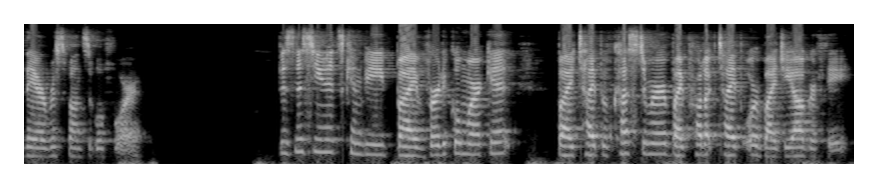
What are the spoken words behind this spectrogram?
they are responsible for. Business units can be by vertical market, by type of customer, by product type, or by geography.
